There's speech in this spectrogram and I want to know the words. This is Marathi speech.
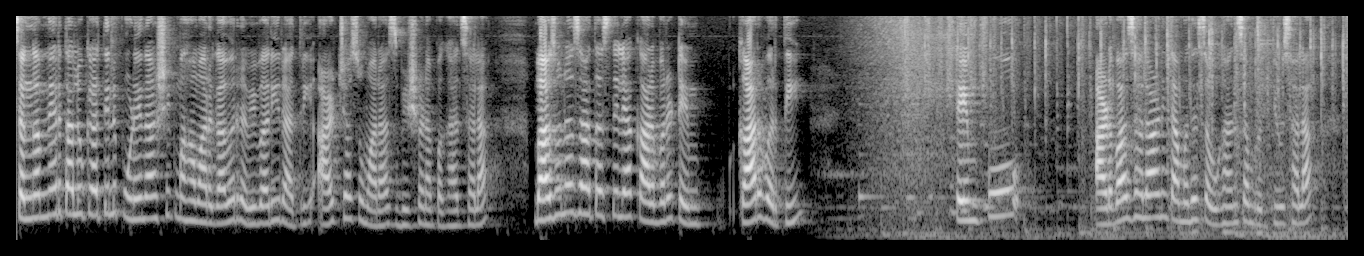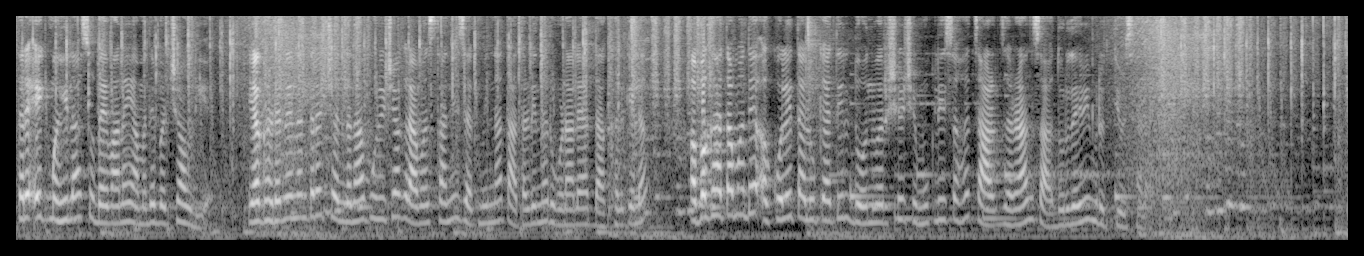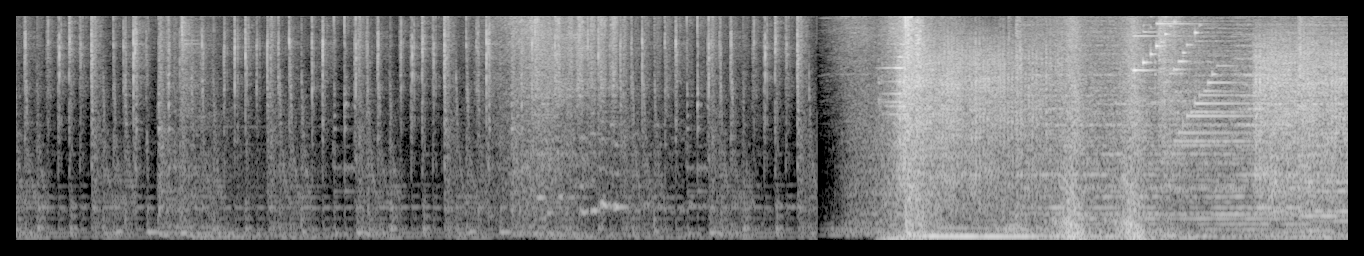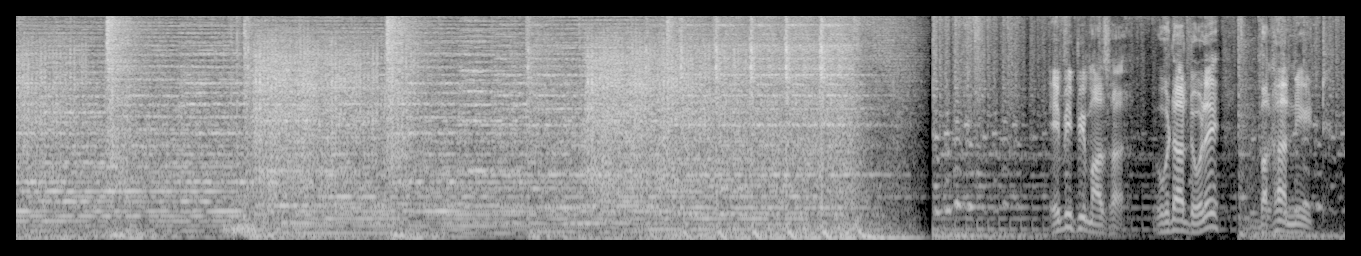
संगमनेर तालुक्यातील पुणे नाशिक महामार्गावर रविवारी रात्री आठच्या सुमारास भीषण अपघात झाला. बाजूनं जात असलेल्या कारवर टेम कारवरती टेम्पो आडवा झाला आणि त्यामध्ये चौघांचा मृत्यू झाला. तर एक महिला सुदैवानं यामध्ये बचावली आहे या घटनेनंतर चंदनापुरीच्या ग्रामस्थांनी जखमींना तातडीनं रुग्णालयात दाखल केलं. अपघातामध्ये अकोले तालुक्यातील दोन वर्षीय चिमुकलीसह चार जणांचा दुर्दैवी मृत्यू झाला. एबीपी माझा. उघडा डोळे बघा नीट.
